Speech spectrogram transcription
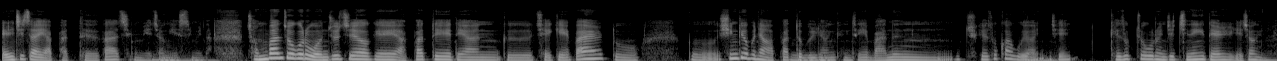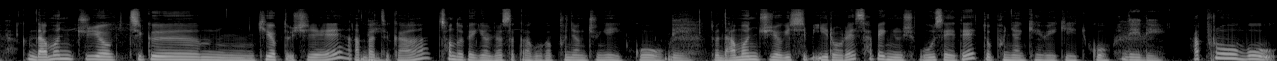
LG자이 아파트가 지금 예정이 음. 있습니다. 전반적으로 원주 지역의 아파트에 대한 그 재개발 또 그 신규 분양 아파트 음. 물량이 굉장히 많은 축에 속하고요. 음. 이제 계속적으로 이제 진행이 될 예정입니다. 그럼 남원주역 지금 기업 도시에 아파트가 네. 1,516가구가 분양 중에 있고 네. 또 남원주역이 11월에 465세대 또 분양 계획이 있고 네네. 네. 앞으로 뭐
